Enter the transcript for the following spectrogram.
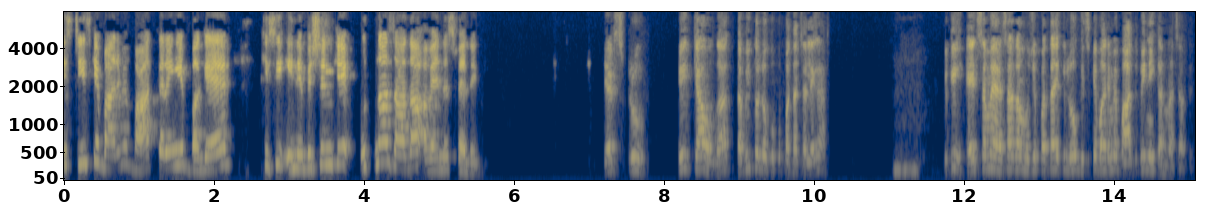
इस चीज़ के बारे में बात करेंगे बगैर किसी इनिबिशन के उतना ज़्यादा अवेयरनेस फैलेगी। इट्स ट्रू क्या होगा? तभी तो लोगों को पता चलेगा। क्योंकि एक समय ऐसा था मुझे पता है कि लोग इसके बारे में बात भी नहीं करना चाहते थे।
